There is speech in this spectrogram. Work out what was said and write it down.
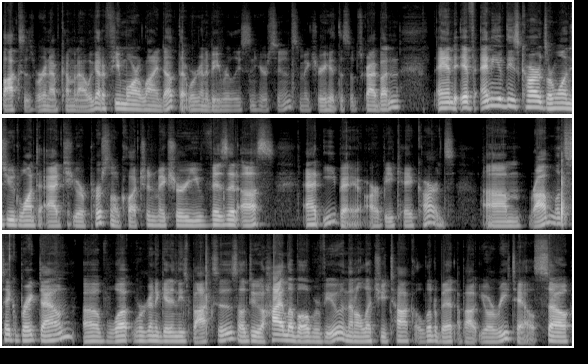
boxes we're going to have coming out. We got a few more lined up that we're going to be releasing here soon, so make sure you hit the subscribe button. And if any of these cards are ones you'd want to add to your personal collection, make sure you visit us at eBay, RBK Cards. Um, Rob, let's take a breakdown of what we're going to get in these boxes. I'll do a high level overview and then I'll let you talk a little bit about your retails. So,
